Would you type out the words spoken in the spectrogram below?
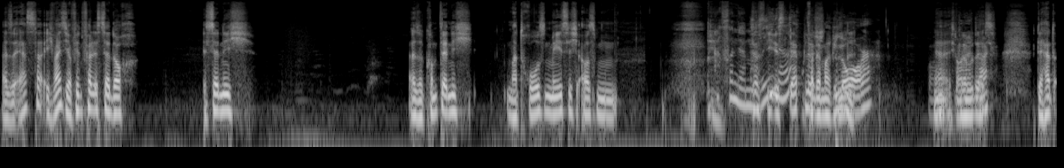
Also erster, ich weiß nicht, auf jeden Fall ist der doch, ist der nicht, also kommt der nicht matrosenmäßig aus dem, Ach, von der Ist das die Marine? Established Von der Marine. Lore? ja, ich Donald glaube, der, ist, der hat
